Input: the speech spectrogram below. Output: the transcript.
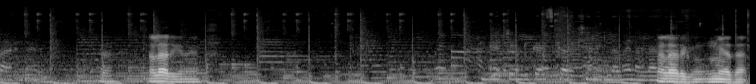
பாருங்கள் நல்லா எல்லாமே நல்லா இருக்கும் உண்மையாக தான்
